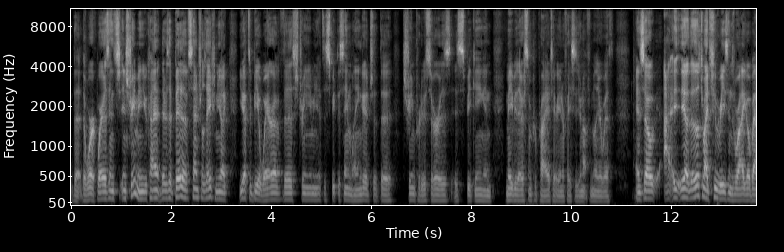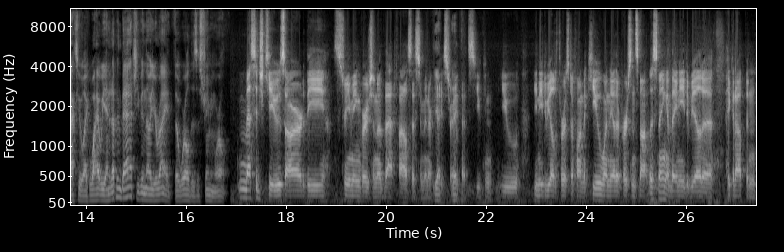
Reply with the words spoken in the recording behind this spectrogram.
the, the work. Whereas in, in streaming, you kind of there's a bit of centralization. You like you have to be aware of the stream. and You have to speak the same language that the stream producer is is speaking, and maybe there's some proprietary interfaces you're not familiar with. And so, I, you know, those are my two reasons where I go back to like why we ended up in batch. Even though you're right, the world is a streaming world. Message queues are the streaming version of that file system interface, right? That's you can you you need to be able to throw stuff on the queue when the other person's not listening, and they need to be able to pick it up and,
